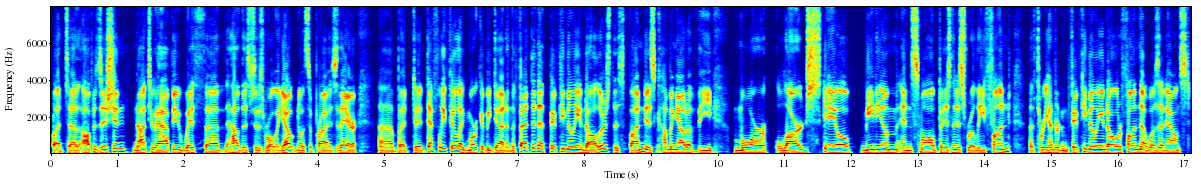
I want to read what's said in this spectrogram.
But uh, the opposition not too happy with uh, how this is rolling out. No surprise there. Uh, but uh, definitely feel like more could be done. And the fact did that $50 million. This fund is coming out of the more large scale, medium, and small business relief fund, the $350 million fund that was announced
